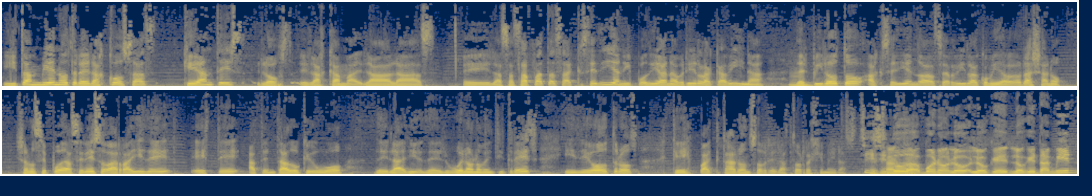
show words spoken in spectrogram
Y también otra de las cosas que antes los eh, las cama- la- las eh, las azafatas accedían y podían abrir la cabina Mm. del piloto accediendo a servir la comida. Ahora ya no, ya no se puede hacer eso a raíz de este atentado que hubo del año, del vuelo 93 y de otros que impactaron sobre las Torres Gemelas. Sí, sin duda. Bueno, lo, lo que lo que también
